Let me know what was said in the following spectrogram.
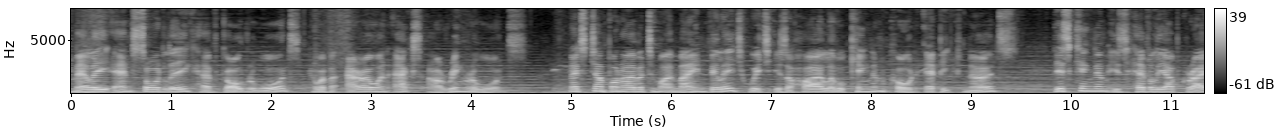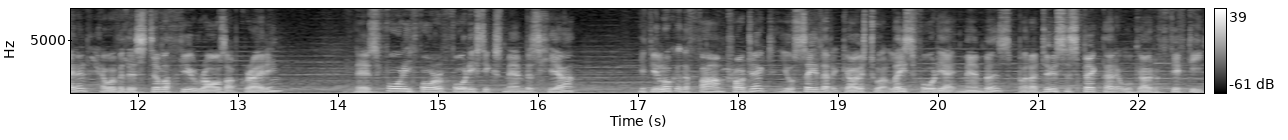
Melee and Sword League have gold rewards, however Arrow and Axe are ring rewards. Let's jump on over to my main village which is a higher level kingdom called Epic Nerds. This kingdom is heavily upgraded, however there's still a few roles upgrading. There's 44 of 46 members here. If you look at the farm project, you'll see that it goes to at least 48 members, but I do suspect that it will go to 50.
